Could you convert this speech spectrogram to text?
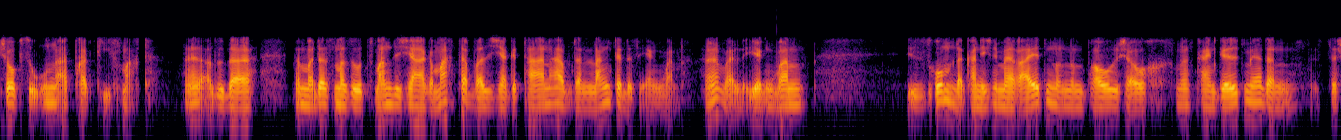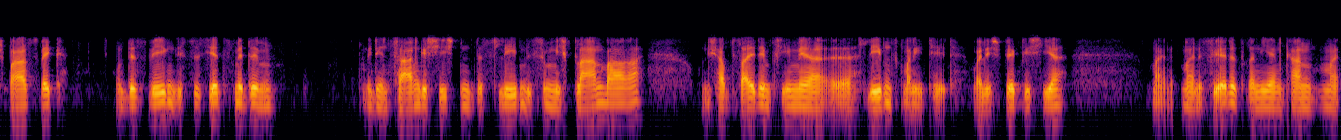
Job so unattraktiv macht. Ne? Also da, wenn man das mal so 20 Jahre gemacht hat, was ich ja getan habe, dann langte das irgendwann. Ne? Weil irgendwann ist es rum, da kann ich nicht mehr reiten und dann brauche ich auch ne, kein Geld mehr, dann ist der Spaß weg. Und deswegen ist es jetzt mit dem mit den Zahngeschichten, das Leben ist für mich planbarer. Und ich habe seitdem viel mehr äh, Lebensqualität, weil ich wirklich hier meine, meine Pferde trainieren kann, meine,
